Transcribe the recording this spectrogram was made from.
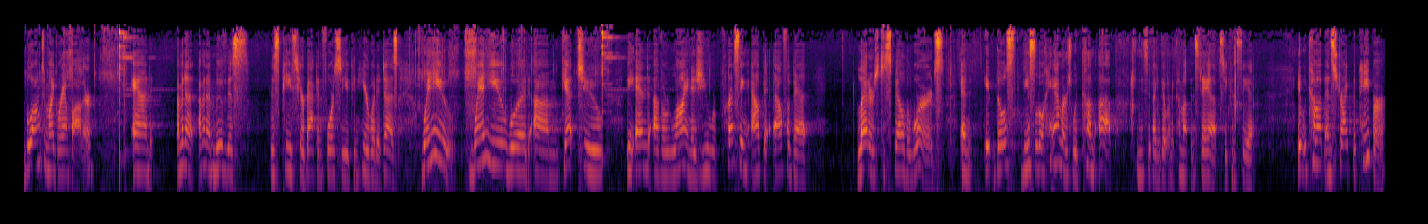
belonged to my grandfather. And I'm going to I'm going to move this this piece here back and forth so you can hear what it does. When you when you would um, get to the end of a line as you were pressing out the alphabet letters to spell the words, and it, those these little hammers would come up. Let me see if I can get one to come up and stay up so you can see it. It would come up and strike the paper,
